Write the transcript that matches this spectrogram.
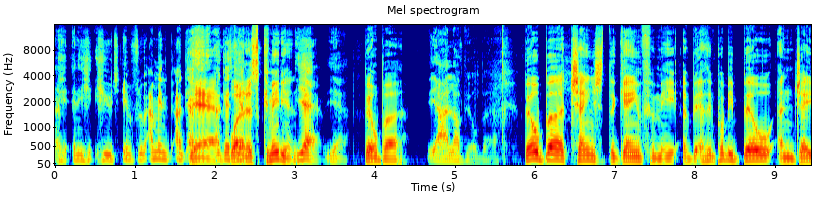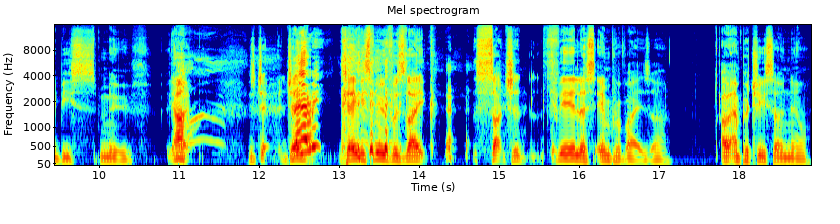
any, any huge influence? I mean, I guess, yeah. I guess well, there's comedians. yeah, yeah, Bill Burr. yeah. I love Bill Burr. Bill Burr changed the game for me. a bit- I think probably Bill and JB Smoove. Yeah. Like, J- J- Larry? JB Smoove was like such a fearless improviser. Oh, and Patrice O'Neal.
